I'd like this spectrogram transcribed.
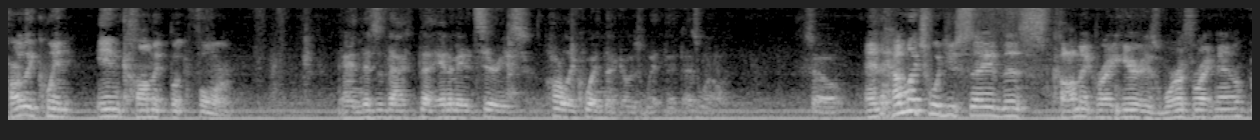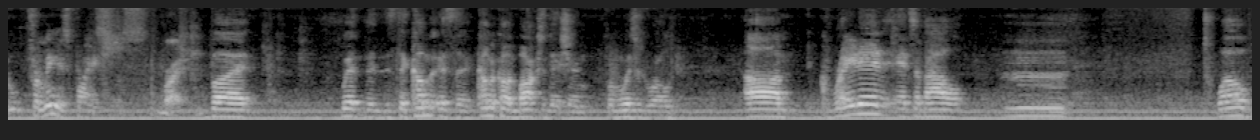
Harley Quinn in comic book form. And this is that the animated series Harley Quinn that goes with it as well. So And how much would you say this comic right here is worth right now? for me, it's priceless. Right. But with the, it's the com- it's the Comic Con box edition from Wizard World. Um, graded, it's about mm, 12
